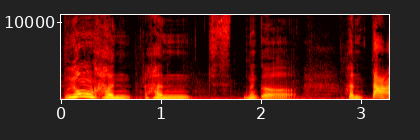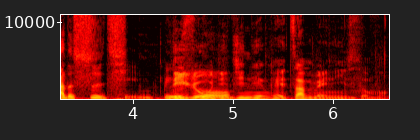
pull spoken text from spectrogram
不用很很那个。”很大的事情，比如，例如你今天可以赞美你什么？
